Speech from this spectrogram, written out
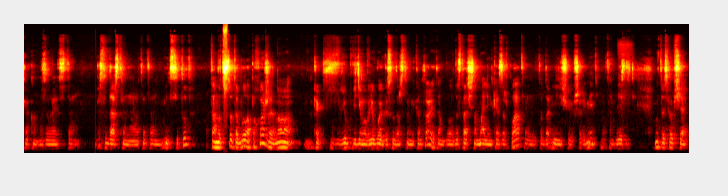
как он называется-то, государственный вот это институт. Там вот что-то было похожее, но, как, видимо, в любой государственной конторе, там была достаточно маленькая зарплата, и, туда, и еще и в Шереметьево там ездить. Ну, то есть вообще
